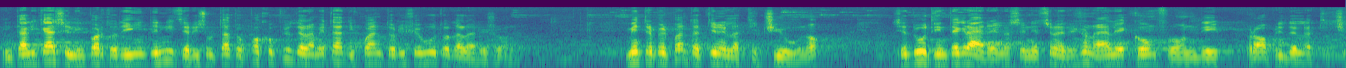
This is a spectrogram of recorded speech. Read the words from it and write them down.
In tali casi l'importo degli indennizi è risultato poco più della metà di quanto ricevuto dalla Regione. Mentre per quanto attiene la TC1 si è dovuta integrare l'assegnazione regionale con fondi propri della TC.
